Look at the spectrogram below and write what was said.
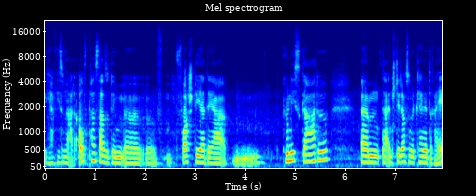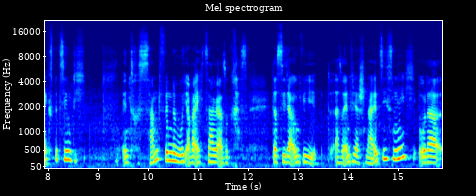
ja, wie so eine Art Aufpasser, also dem äh, äh Vorsteher der äh, Königsgarde. Ähm, da entsteht auch so eine kleine Dreiecksbeziehung, die ich interessant finde, wo ich aber echt sage, also krass, dass sie da irgendwie, also entweder schnallt sie es nicht oder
